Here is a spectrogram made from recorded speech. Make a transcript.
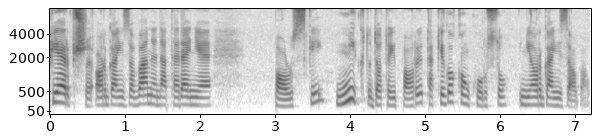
pierwszy organizowany na terenie Polski. Nikt do tej pory takiego konkursu nie organizował.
